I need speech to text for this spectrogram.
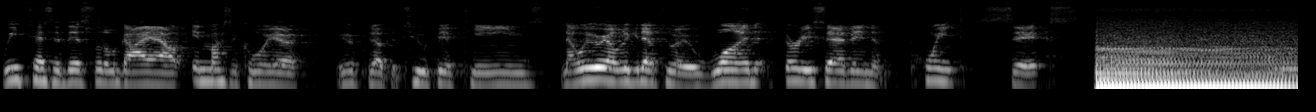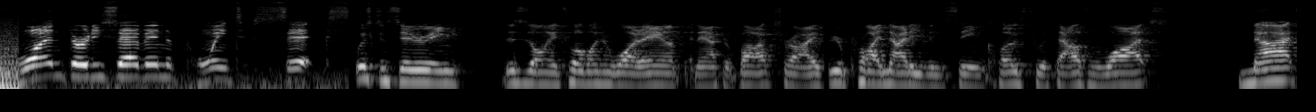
we tested this little guy out in my Sequoia. We hooked it up to two 15s. Now, we were able to get up to a 137.6. 137.6. Which, considering this is only a 1200 watt amp, and after box rise, we were probably not even seeing close to a 1,000 watts. Not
